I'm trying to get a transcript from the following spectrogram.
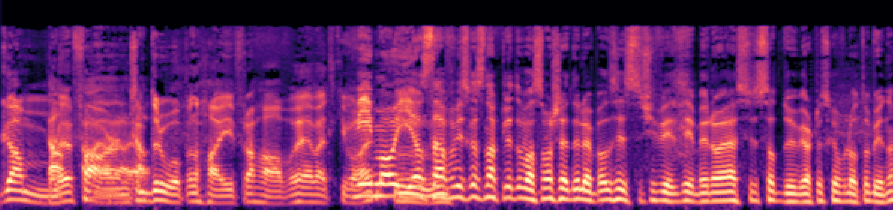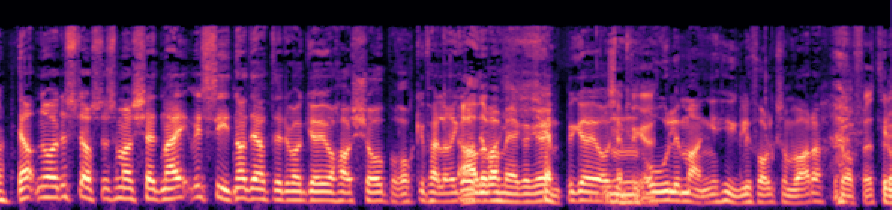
gamle Ja, ja, ja, faren ja. som dro opp en hai fra havet. Jeg veit ikke hva. Vi må gi oss der, for vi skal snakke litt om hva som har skjedd i løpet av de siste 24 timer. Og jeg syns at du, Bjarte, skal få lov til å begynne. Ja, Noe av det største som har skjedd meg, ved siden av det at det var gøy å ha show på Rockefeller i går Ja, det var megagøy. Kjempegøy, og Kjempegøy. utrolig mange hyggelige folk som var der. Råfett, Hilste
